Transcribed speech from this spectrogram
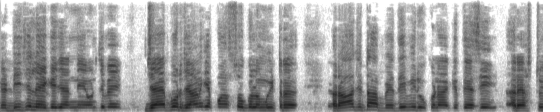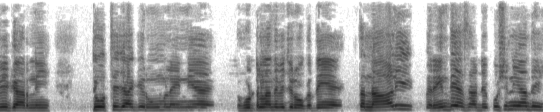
ਗੱਡੀ 'ਚ ਲੈ ਕੇ ਜਾਂਦੇ। ਹੁਣ ਜਿਵੇਂ ਜੈਪੁਰ ਜਾਣਗੇ 500 ਕਿਲੋਮੀਟਰ ਰਾਜ ਢਾਬੇ ਤੇ ਵੀ ਰੁਕਣਾ ਕਿਤੇ ਅਸੀਂ ਰੈਸਟ ਵੀ ਕਰਨੀ ਤੇ ਉੱਥੇ ਜਾ ਕੇ ਰੂਮ ਲੈਣੇ ਆ ਹੋਟਲਾਂ ਦੇ ਵਿੱਚ ਰੁਕਦੇ ਆ ਤਾਂ ਨਾਲ ਹੀ ਰਹਿੰਦੇ ਆ ਸਾਡੇ ਕੁਛ ਨਹੀਂ ਆਦੇ।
